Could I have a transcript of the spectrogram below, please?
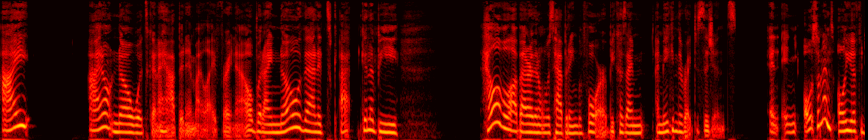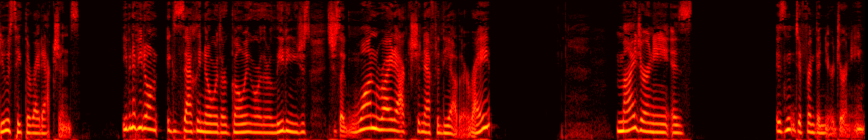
I I don't know what's going to happen in my life right now, but I know that it's uh, going to be hell of a lot better than what was happening before because I'm I'm making the right decisions. And and sometimes all you have to do is take the right actions. Even if you don't exactly know where they're going or where they're leading, you just it's just like one right action after the other, right? My journey is isn't different than your journey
